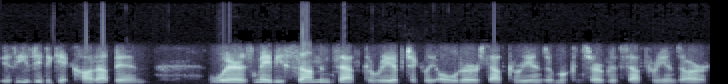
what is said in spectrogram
is easy to get caught up in. Whereas maybe some in South Korea, particularly older South Koreans or more conservative South Koreans, are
